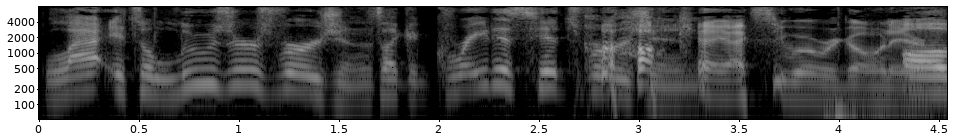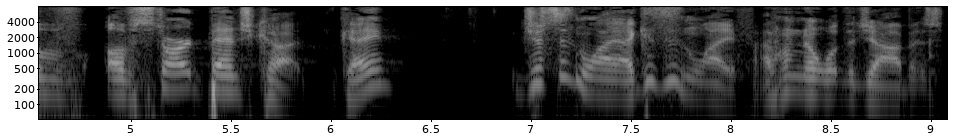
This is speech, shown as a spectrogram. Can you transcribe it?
La- it's a losers version. It's like a greatest hits version Okay, I see where we're going here. of of start bench cut. Okay, just in life. I guess it's in life. I don't know what the job is.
